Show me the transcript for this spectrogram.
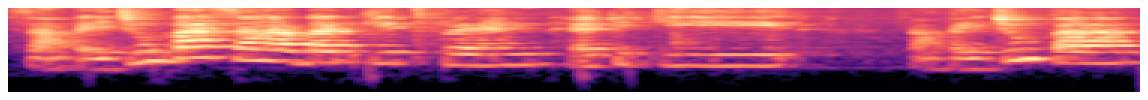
Sampai jumpa sahabat Kid Friend, Happy Kid. Sampai jumpa.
